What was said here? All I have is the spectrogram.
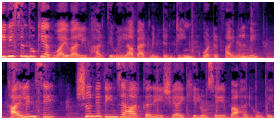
पीवी सिंधु की अगुवाई वाली भारतीय महिला बैडमिंटन टीम क्वार्टर फाइनल में थाईलैंड से शून्य तीन से हारकर एशियाई खेलों से बाहर हो गई।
